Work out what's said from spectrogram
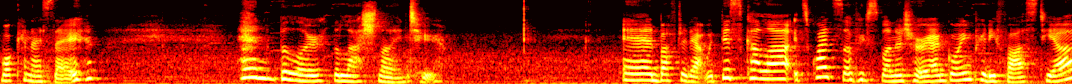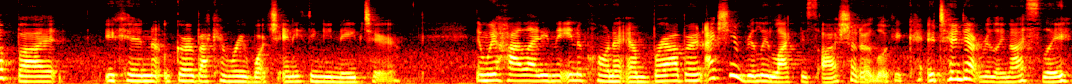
What can I say? and below the lash line too. And buffed it out with this color. It's quite self-explanatory. I'm going pretty fast here, but you can go back and rewatch anything you need to. Then we're highlighting the inner corner and brow bone. I actually really like this eyeshadow look. It, it turned out really nicely.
